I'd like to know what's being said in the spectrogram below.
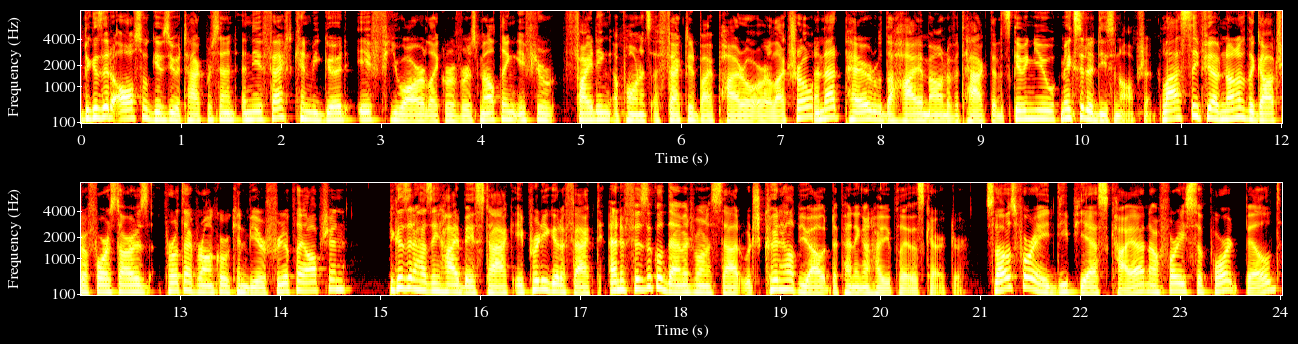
because it also gives you attack percent and the effect can be good if you are like reverse melting, if you're fighting opponents affected by Pyro or Electro and that paired with the high amount of attack that it's giving you makes it a decent option. Lastly, if you have none of the gacha 4 stars, Prototype Rancor can be your free to play option because it has a high base attack, a pretty good effect, and a physical damage bonus stat which could help you out depending on how you play this character. So that was for a DPS Kaya. Now for a support build,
